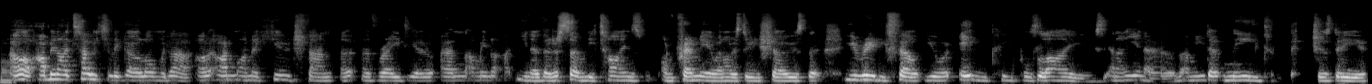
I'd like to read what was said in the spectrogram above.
Oh, I mean, I totally go along with that. I, am I'm, I'm a huge fan of, radio, and I mean, you know, there are so many times on Premier when I was doing shows that you really felt you were in people's lives, and you know, I mean, you don't need pictures, do you?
